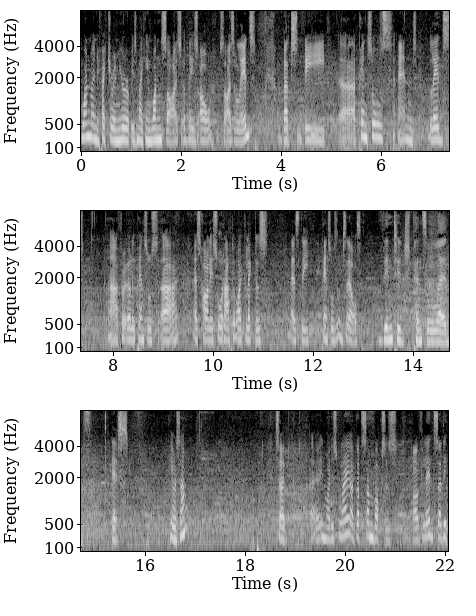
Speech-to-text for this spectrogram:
One manufacturer in Europe is making one size of these old size of leads, but the uh, pencils and leads uh, for early pencils are as highly sought after by collectors as the pencils themselves. Vintage pencil leads. Yes. Here are some. So, uh, in my display, I've got some boxes of lead. So, the,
